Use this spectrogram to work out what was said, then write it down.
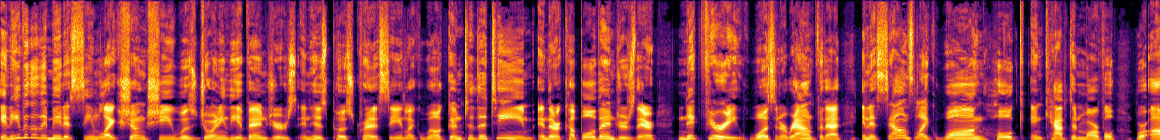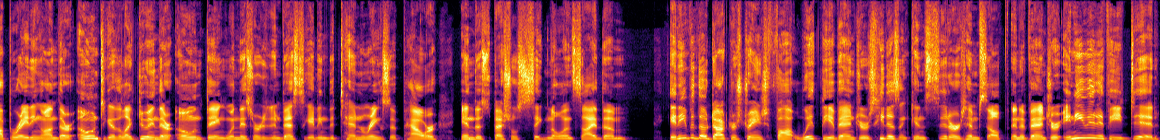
And even though they made it seem like Shang-Chi was joining the Avengers in his post-credit scene, like, welcome to the team, and there are a couple Avengers there, Nick Fury wasn't around for that. And it sounds like Wong, Hulk, and Captain Marvel were operating on their own together, like doing their own thing when they started investigating the 10 rings of power and the special signal inside them. And even though Doctor Strange fought with the Avengers, he doesn't consider himself an Avenger. And even if he did,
